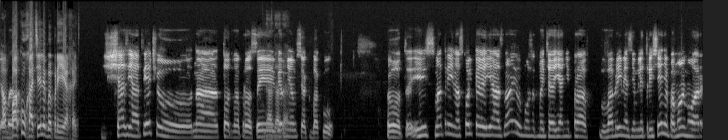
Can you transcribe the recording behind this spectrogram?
А в Баку хотели бы приехать? Сейчас я отвечу на тот вопрос и да, да, вернемся да. к Баку. Вот. И смотри, насколько я знаю, может быть, я не прав, во время землетрясения, по-моему, Ар-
